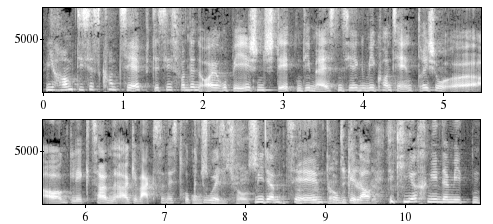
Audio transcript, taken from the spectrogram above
wir haben dieses Konzept, das ist von den europäischen Städten, die meistens irgendwie konzentrisch äh, angelegt sind, eine gewachsene Struktur mit einem Zentrum, die genau, die Kirchen in der Mitte.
